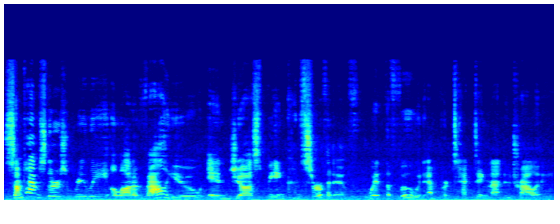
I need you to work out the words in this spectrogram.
sometimes there's really a lot of value in just being conservative with the food and protecting that neutrality.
